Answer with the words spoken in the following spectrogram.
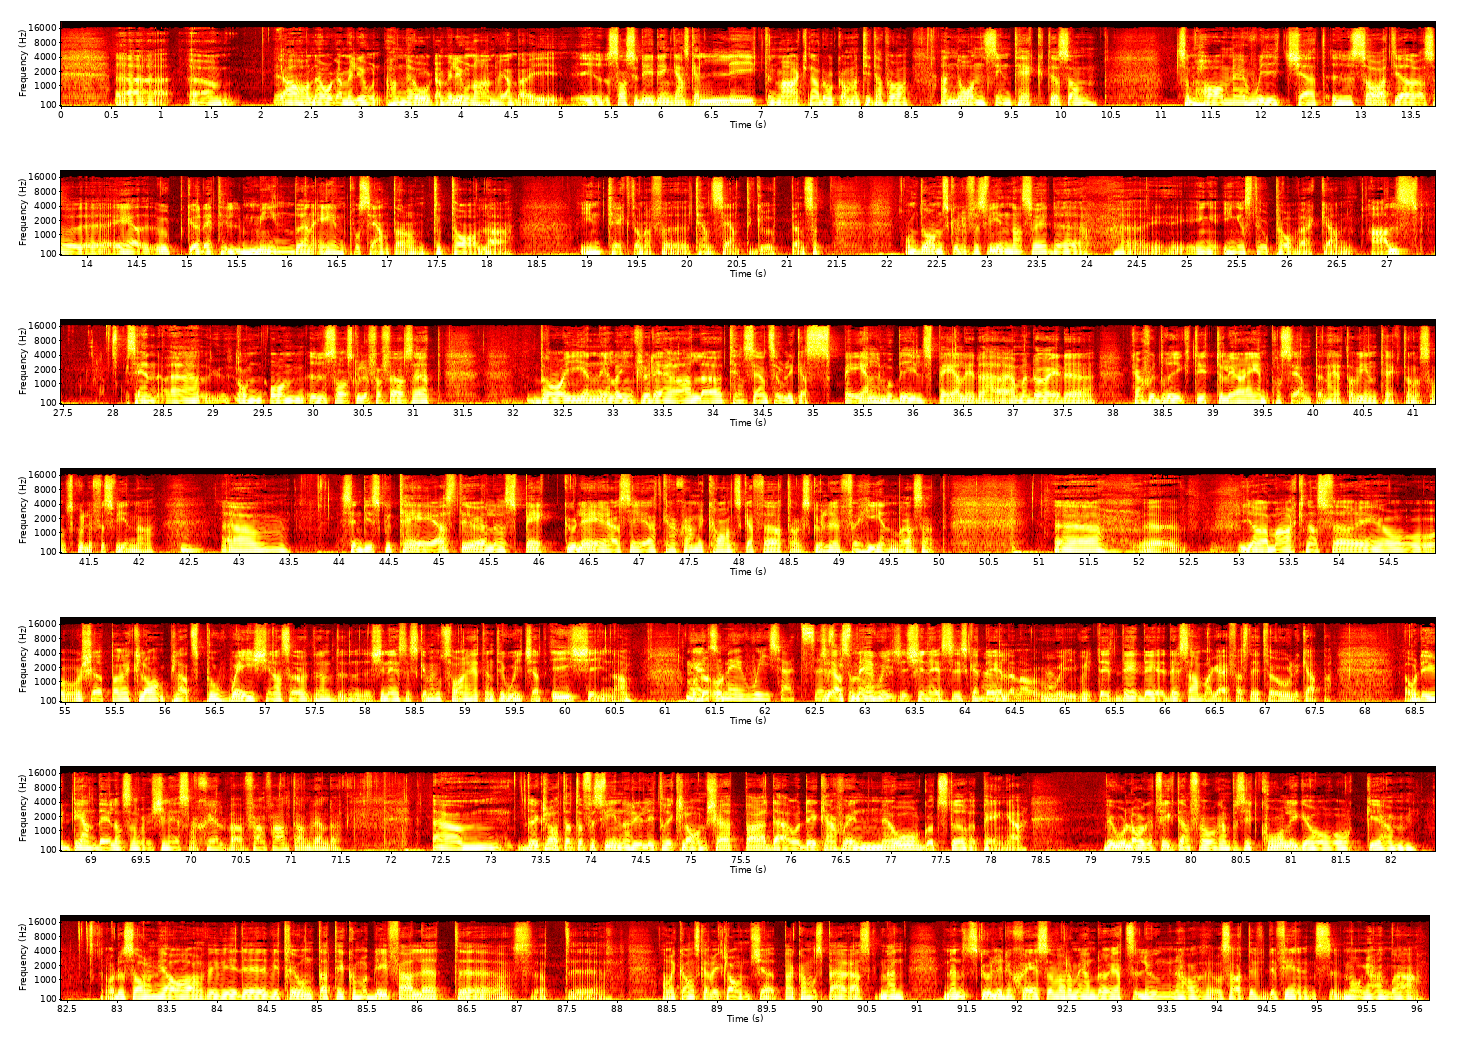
Eh, ehm, ja, har några, miljon, har några miljoner användare i, i USA. Så det är, det är en ganska liten marknad och om man tittar på annonsintäkter som som har med WeChat USA att göra så eh, är, uppgår det till mindre än 1% av de totala intäkterna för Tencent-gruppen. Så om de skulle försvinna så är det eh, ingen, ingen stor påverkan alls. Sen eh, om, om USA skulle få för sig att dra in eller inkludera alla Tencents olika spel, mobilspel i det här, ja men då är det kanske drygt ytterligare en procentenhet av intäkterna som skulle försvinna. Um, sen diskuteras det ju, eller spekuleras i att kanske amerikanska företag skulle förhindras att eh, eh, göra marknadsföring och, och, och köpa reklamplats på Weixin, alltså den, den kinesiska motsvarigheten till WeChat i Kina. Och Ja, då- som är WeChats Alltså med sista- Wii, kinesiska delen av Ja. Wii. Det, det, det, det är samma grej fast det är två olika appar. Och det är ju den delen som kineserna själva framförallt använder. Ehm, det är klart att då försvinner det ju lite reklamköpare där och det kanske är något större pengar. Bolaget fick den frågan på sitt call igår och, ehm, och då sa de ja, vi, vi, vi tror inte att det kommer bli fallet. eh, Så att, eh, amerikanska reklamköpare kommer spärras. Men, men skulle det ske så var de ändå rätt så lugna och, och sa att det, det finns många andra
